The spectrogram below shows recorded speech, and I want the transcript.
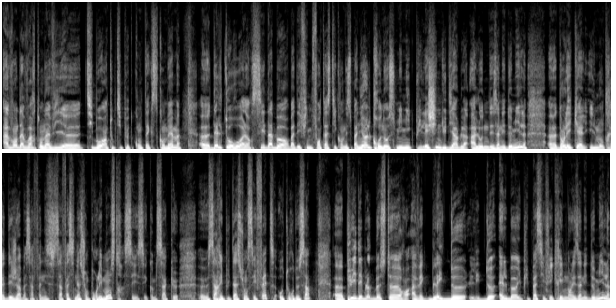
avant d'avoir ton avis, euh, Thibaut, un tout petit peu de contexte quand même. Euh, Del Toro, alors, c'est d'abord bah, des films fantastiques en espagnol, Chronos, Mimique, puis L'échine du diable à l'aune des années 2000, euh, dans lesquels il montrait déjà bah, sa, fa- sa fascination pour les monstres. C'est comme ça que sa réputation s'est faite autour de ça. Puis des blockbusters avec Blade 2, les deux Hellboy, puis Pacific Rim dans les années 2000,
